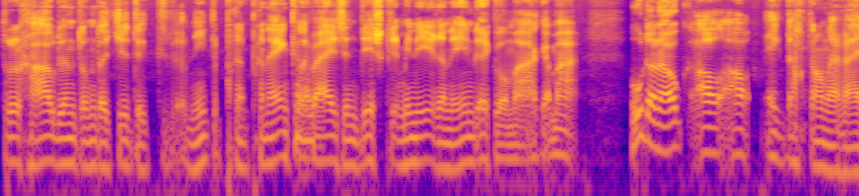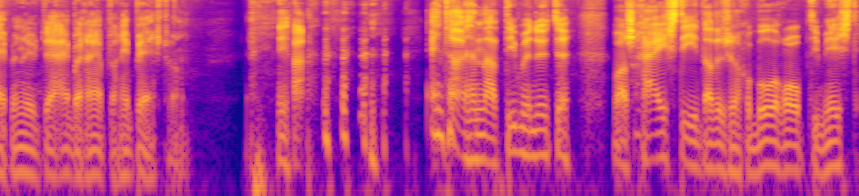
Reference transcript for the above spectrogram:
terughoudend, omdat je het niet op geen- op geen enkele wijze een discriminerende indruk wil maken. Maar hoe dan ook, al, al, ik dacht al na vijf minuten, hij begrijpt er geen pest van. ja. en na, na tien minuten was Gijs, die, dat is een geboren optimist,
